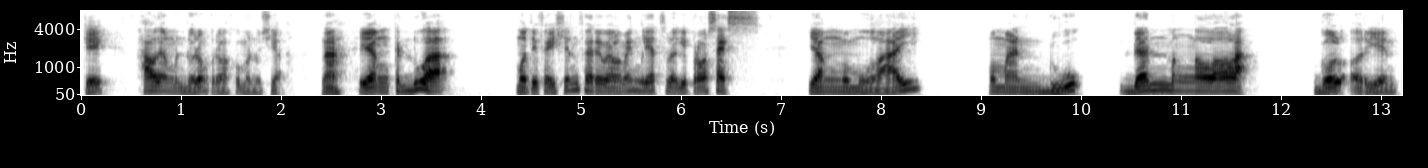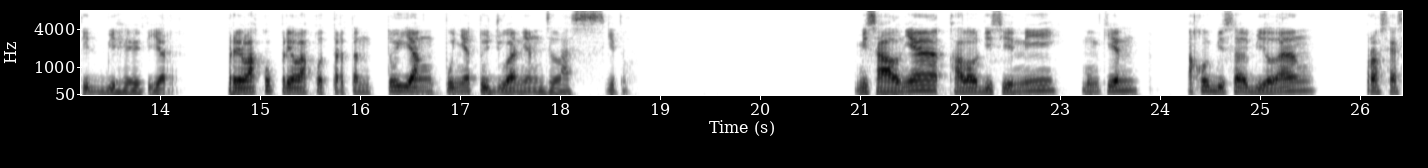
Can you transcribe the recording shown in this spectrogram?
Oke, hal yang mendorong perilaku manusia. Nah, yang kedua, motivation very well mind lihat sebagai proses yang memulai, memandu, dan mengelola goal oriented behavior. Perilaku-perilaku tertentu yang punya tujuan yang jelas gitu. Misalnya kalau di sini mungkin aku bisa bilang proses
